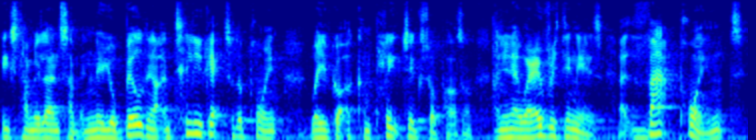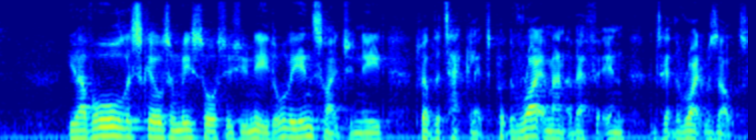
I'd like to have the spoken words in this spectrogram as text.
each time you learn something new, you're building up until you get to the point where you've got a complete jigsaw puzzle and you know where everything is. At that point, you have all the skills and resources you need, all the insights you need to be able to tackle it, to put the right amount of effort in and to get the right results.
